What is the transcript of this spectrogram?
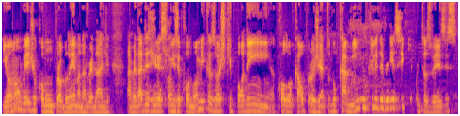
E eu não vejo como um problema, na verdade. Na verdade, as direções econômicas, eu acho que podem colocar o projeto no caminho que ele deveria seguir, muitas vezes,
